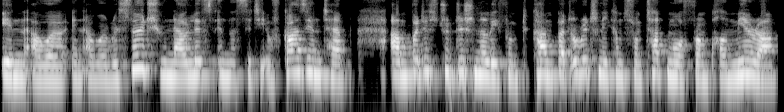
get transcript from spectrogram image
in our in our research who now lives in the city of Gaziantep, um, but is traditionally from but originally comes from Tadmor from Palmyra,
